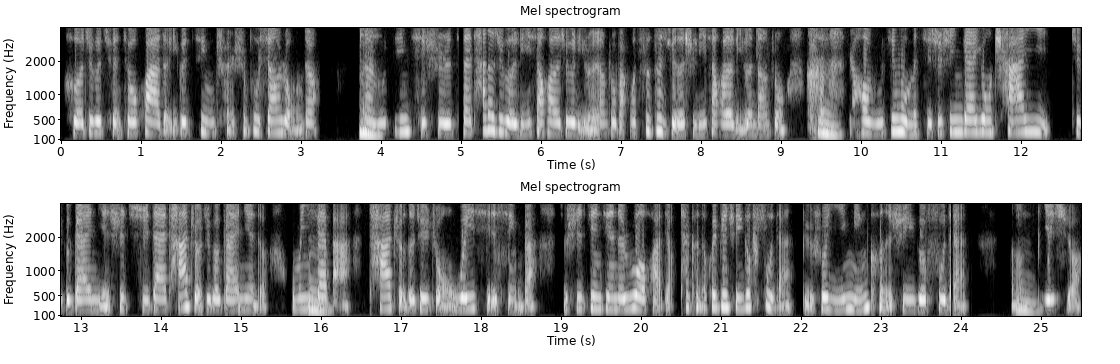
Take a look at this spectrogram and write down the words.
和这个全球化的一个进程是不相容的。那如今，其实在他的这个理想化的这个理论当中吧，我私自觉得是理想化的理论当中。然后如今我们其实是应该用差异。这个概念是取代他者这个概念的，我们应该把他者的这种威胁性吧，就是渐渐的弱化掉，它可能会变成一个负担，比如说移民可能是一个负担，嗯，也许啊，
